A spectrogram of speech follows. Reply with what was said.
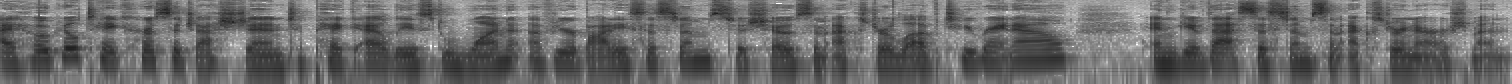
I hope you'll take her suggestion to pick at least one of your body systems to show some extra love to right now and give that system some extra nourishment.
